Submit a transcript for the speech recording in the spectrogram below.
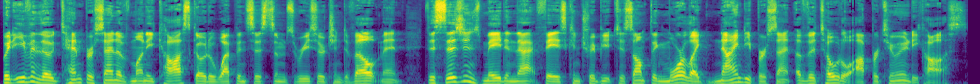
But even though 10% of money costs go to weapon systems research and development, decisions made in that phase contribute to something more like 90% of the total opportunity cost.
